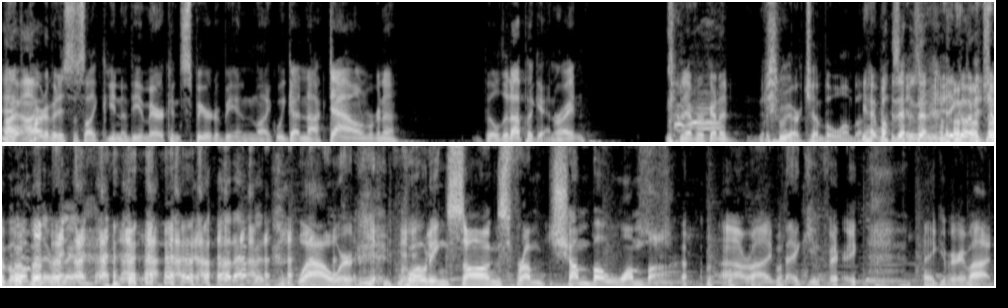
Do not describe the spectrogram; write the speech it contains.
And I- part of it is just like you know the American spirit of being like we got knocked down, we're gonna build it up again, right? Never gonna. Yes, we are Chumbawamba. Yeah, was, Yes, was, we I didn't go into Chumbawamba there. What happened? Wow, we're quoting songs from Chumbawamba. All right, thank you very, thank you very much.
